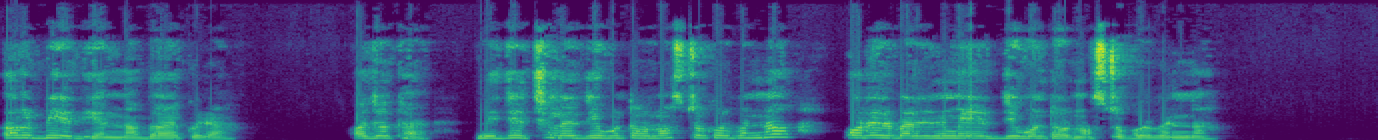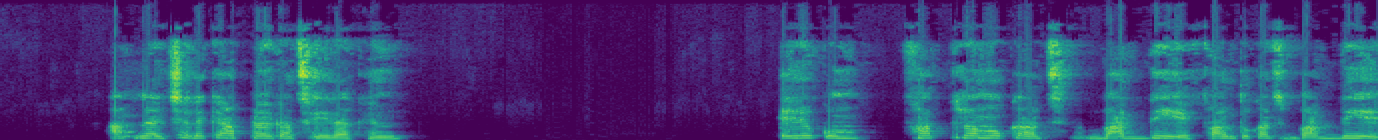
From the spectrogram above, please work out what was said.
তাহলে বিয়ে দিয়েন না, দয়া করে অযথা নিজের ছেলের জীবনটাও নষ্ট করবেন না, পরের বাড়ির মেয়ের জীবনটাও নষ্ট করবেন না। আপনার ছেলেকে আপনার কাছেই রাখেন। এরকম ফাতরামো কাজ বাদ দিয়ে, ফালতু কাজ বাদ দিয়ে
